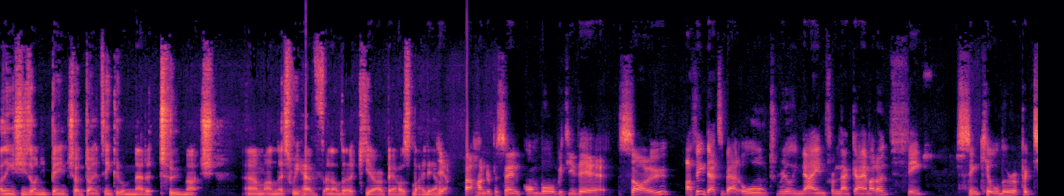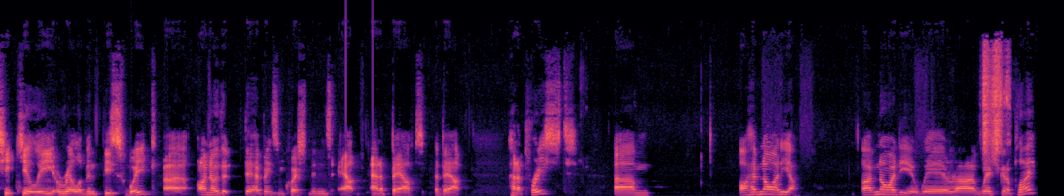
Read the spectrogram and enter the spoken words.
I think if she's on your bench, I don't think it'll matter too much um, unless we have another Kiara Bowers laid out. Yeah, 100% on board with you there. So I think that's about all to really name from that game. I don't think St Kilda are particularly relevant this week. Uh, I know that there have been some questions out and about about Hannah Priest. Um, I have no idea. I have no idea where uh, where she's going to play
